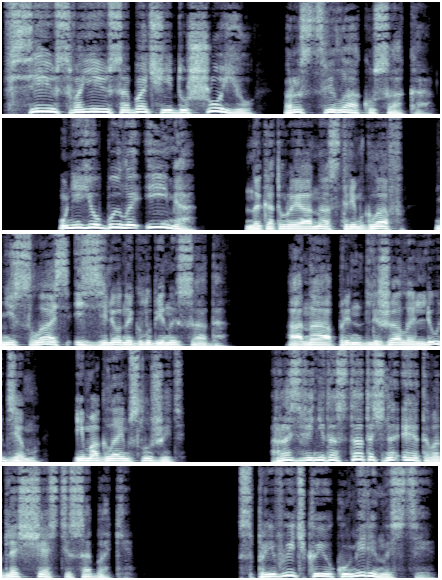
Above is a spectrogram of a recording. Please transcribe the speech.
Всею своею собачьей душою расцвела Кусака. У нее было имя, на которое она, стремглав, неслась из зеленой глубины сада. Она принадлежала людям и могла им служить. Разве недостаточно этого для счастья собаки? С привычкой к умеренности,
